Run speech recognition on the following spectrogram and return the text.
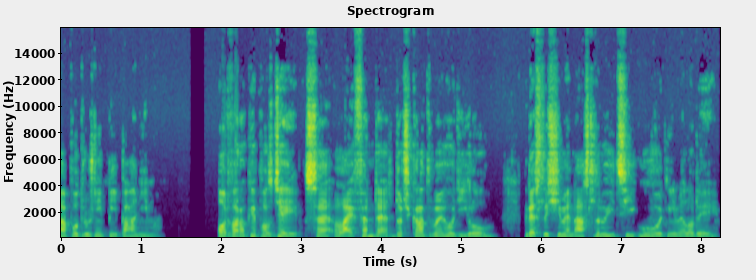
a podružným pípáním. O dva roky později se Life and Dead dočkala druhého dílu, kde slyšíme následující úvodní melodii.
